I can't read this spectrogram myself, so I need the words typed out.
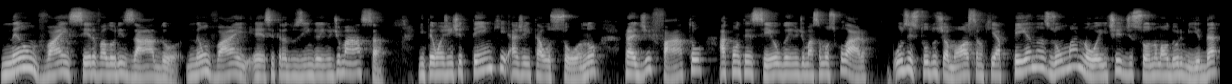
não vai ser valorizado, não vai eh, se traduzir em ganho de massa. Então a gente tem que ajeitar o sono para de fato acontecer o ganho de massa muscular. Os estudos já mostram que apenas uma noite de sono mal dormida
